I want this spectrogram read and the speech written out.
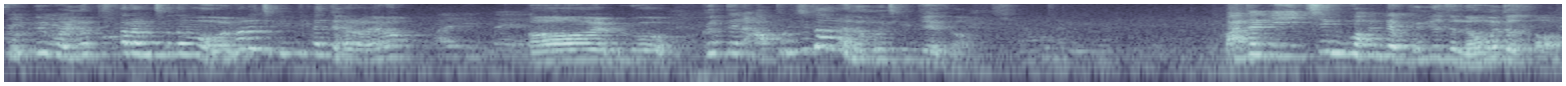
그리고 옆 사람 쳐다보면 얼마나 창피한지 알아요? 빨리 네. 아이고 그때는 아프지도 않아 너무 창피해서. 만약에 이 친구한테 부딪혀서 넘어져서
